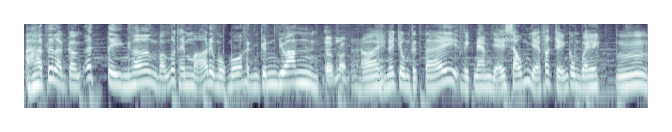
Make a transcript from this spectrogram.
À tức là cần ít tiền hơn vẫn có thể mở được một mô hình kinh doanh. Đúng rồi. Rồi nói chung thực tế Việt Nam dễ sống dễ phát triển công việc. Ừ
